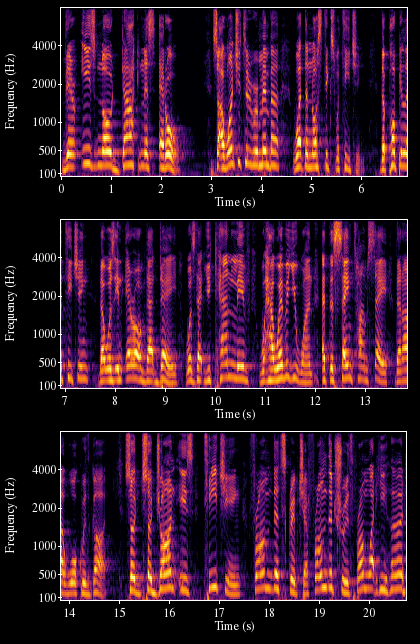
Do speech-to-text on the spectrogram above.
there is no darkness at all. So I want you to remember what the Gnostics were teaching. The popular teaching that was in error of that day was that you can live however you want, at the same time say that I walk with God. So, so John is teaching from the scripture, from the truth, from what he heard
